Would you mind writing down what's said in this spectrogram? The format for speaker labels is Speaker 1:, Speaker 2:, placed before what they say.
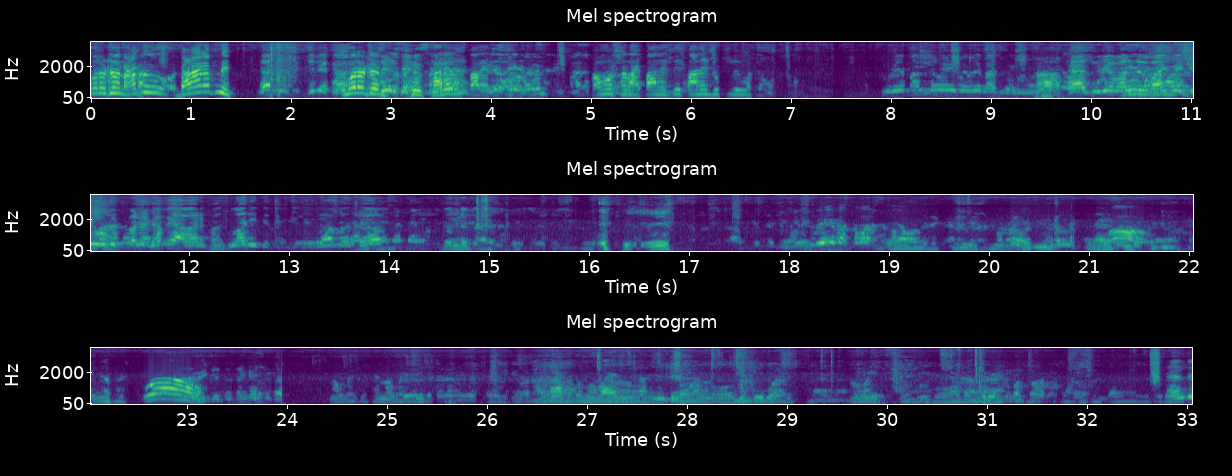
Speaker 1: উপরে ওঠেন হাত দাঁড়ান আপনি। উপরে ওঠেন সারেন
Speaker 2: সমস্যা নাই পানি পানি ঢুকলেও
Speaker 3: হ্যাঁ আবার ধোয়া দিতে থাকবে সে ধোয়া বলতে বন্ধ করে দেবে।
Speaker 2: মোবাইল নিলাম
Speaker 3: দেখেন তো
